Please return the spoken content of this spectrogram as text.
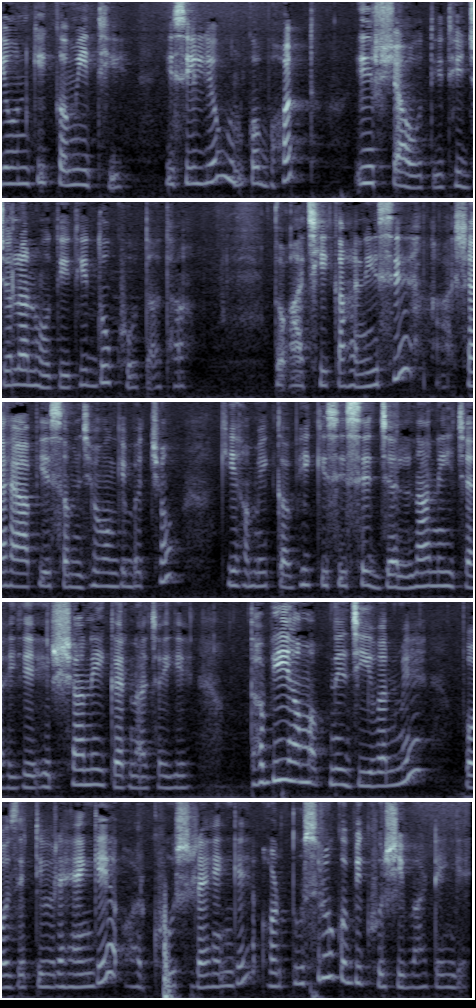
ये उनकी कमी थी। इसीलिए उनको बहुत ईर्ष्या होती थी, जलन होती थी, दुख होता था। तो आज की कहानी से आशा है आप ये समझे होंगे बच्चों कि हमें कभी किसी से जलना नहीं चाहिए, ईर्ष्या नहीं करना चाहिए। तभी हम अपने जीवन में पॉजिटिव रहेंगे और खुश रहेंगे और दूसरों को भी खुशी बांटेंगे।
